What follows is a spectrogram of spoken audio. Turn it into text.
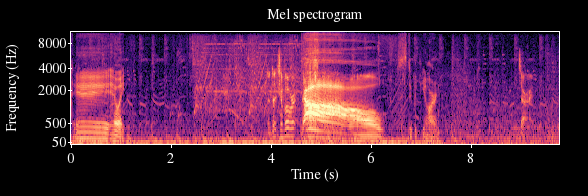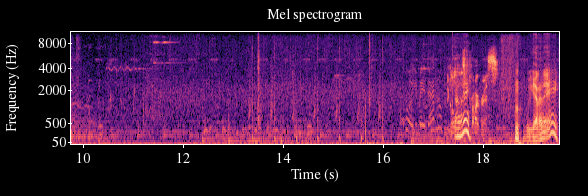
Okay. Oh wait. Don't jump over it. Oh, stupid yarn. It's all right. Well, you made that look The goal Oh, is hey. progress. we got an A.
